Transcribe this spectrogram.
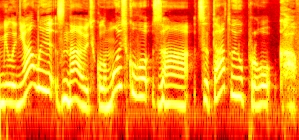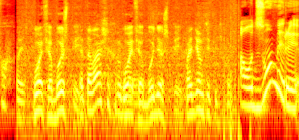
Міленіали знають Коломойського за цитатою про каву. Кофе будешь пить? Это ваших рук? Кофе будешь пить? Пойдемте пить кофе. А от зуміри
